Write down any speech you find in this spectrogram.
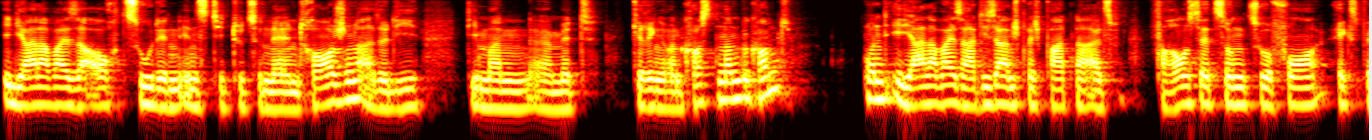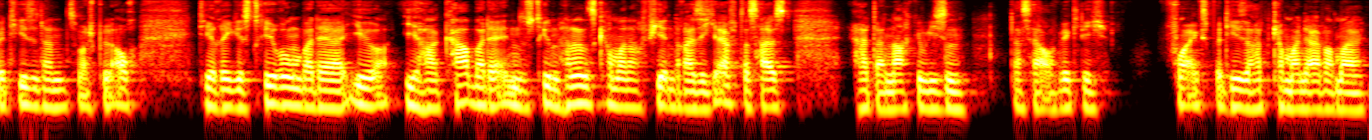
Idealerweise auch zu den institutionellen Tranchen, also die, die man äh, mit geringeren Kosten dann bekommt. Und idealerweise hat dieser Ansprechpartner als Voraussetzung zur Fondsexpertise dann zum Beispiel auch die Registrierung bei der IHK, bei der Industrie- und Handelskammer nach 34F. Das heißt, er hat dann nachgewiesen, dass er auch wirklich Fondsexpertise hat, kann man ja einfach mal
